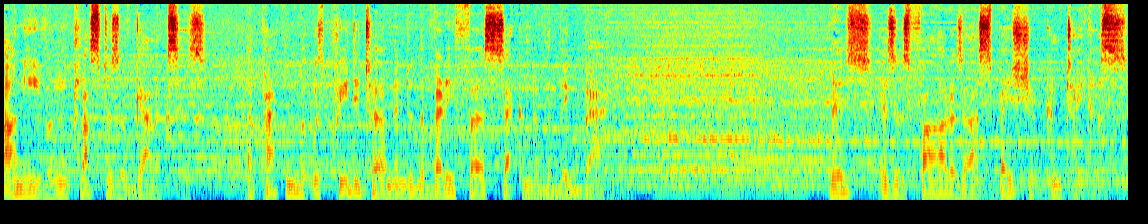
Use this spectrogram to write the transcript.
Uneven clusters of galaxies, a pattern that was predetermined in the very first second of the Big Bang. This is as far as our spaceship can take us.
